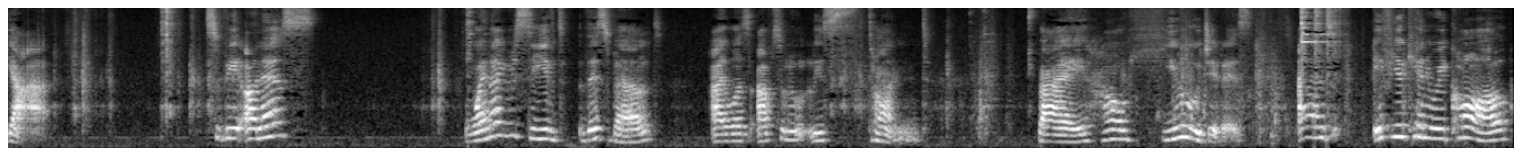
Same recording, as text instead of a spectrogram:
yeah, to be honest, when I received this belt, I was absolutely stunned by how huge it is. And if you can recall,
